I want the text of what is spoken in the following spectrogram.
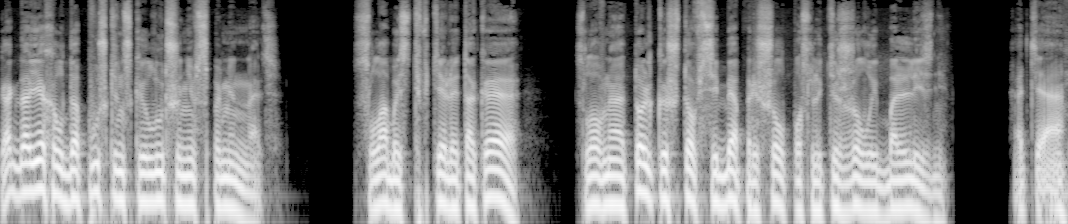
Когда ехал до Пушкинской, лучше не вспоминать. Слабость в теле такая, словно я только что в себя пришел после тяжелой болезни. Хотя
